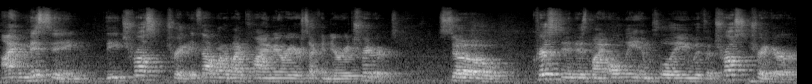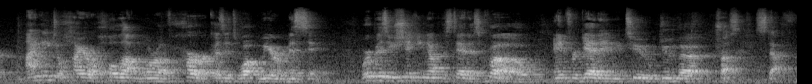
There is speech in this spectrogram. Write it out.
I'm missing the trust trigger. It's not one of my primary or secondary triggers. So Kristen is my only employee with a trust trigger. I need to hire a whole lot more of her because it's what we are missing. We're busy shaking up the status quo and forgetting to do the trust stuff.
